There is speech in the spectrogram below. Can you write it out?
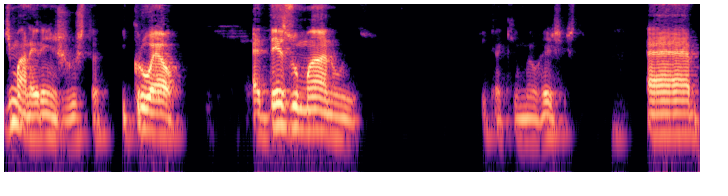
de maneira injusta e cruel. É desumano isso. Fica aqui o meu registro. É,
